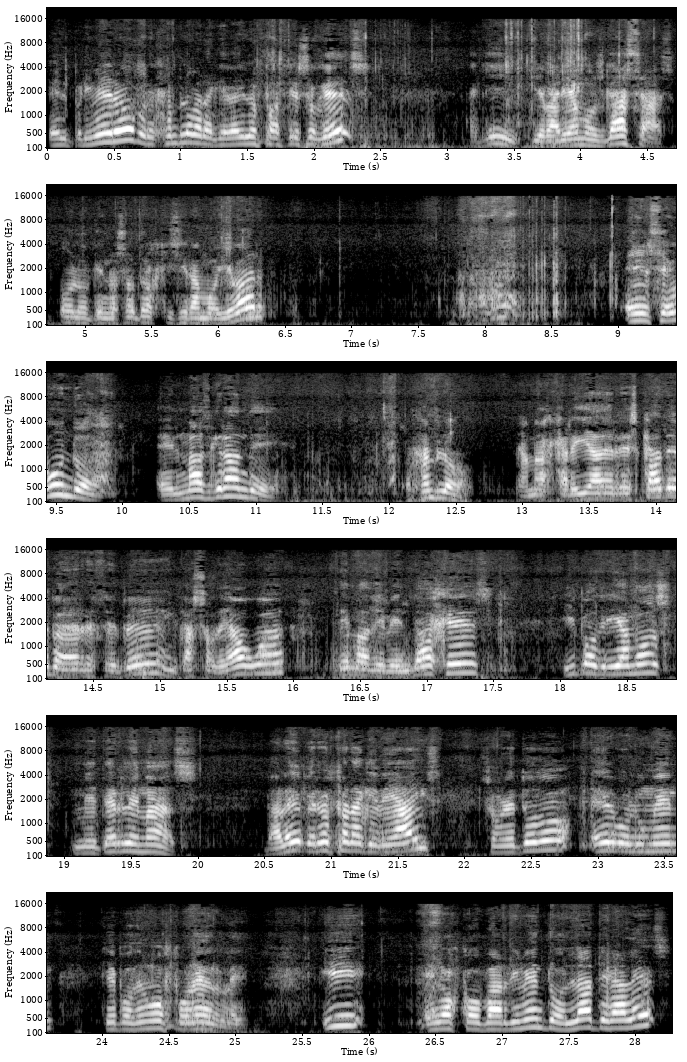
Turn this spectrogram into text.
el primero, por ejemplo, para que veáis lo espacioso que es, aquí llevaríamos gasas o lo que nosotros quisiéramos llevar. El segundo, el más grande, por ejemplo, la mascarilla de rescate para RCP en caso de agua, tema de vendajes y podríamos meterle más, ¿vale? Pero es para que veáis sobre todo el volumen que podemos ponerle. Y en los compartimentos laterales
